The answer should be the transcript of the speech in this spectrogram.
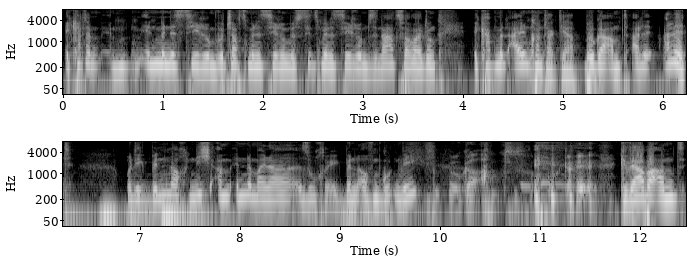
Ich hatte im Innenministerium, Wirtschaftsministerium, Justizministerium, Senatsverwaltung. Ich habe mit allen Kontakt gehabt. Bürgeramt, alle, alles. Und ich bin noch nicht am Ende meiner Suche. Ich bin auf einem guten Weg. Bürgeramt. Geil. Gewerbeamt,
